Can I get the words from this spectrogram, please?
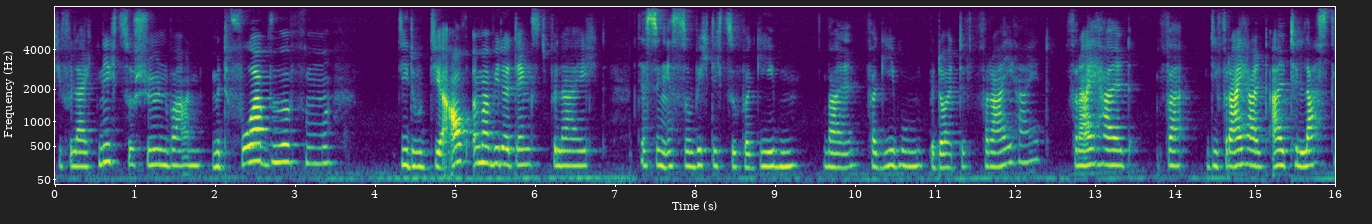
die vielleicht nicht so schön waren, mit Vorwürfen, die du dir auch immer wieder denkst vielleicht, Deswegen ist es so wichtig zu vergeben, weil Vergebung bedeutet Freiheit. Freiheit, die Freiheit, alte Last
